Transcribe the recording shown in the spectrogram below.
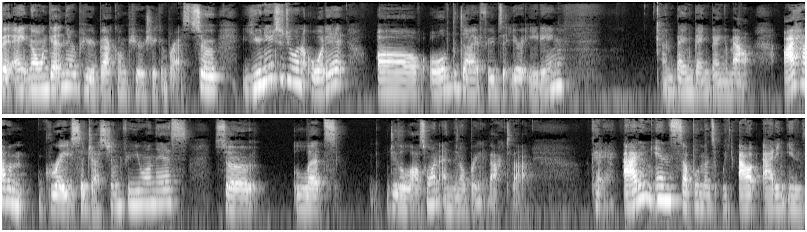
but ain't no one getting their period back on pure chicken breast. So you need to do an audit of all of the diet foods that you're eating and bang, bang, bang them out. I have a great suggestion for you on this. So let's do the last one and then I'll bring it back to that. Okay, adding in supplements without adding in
